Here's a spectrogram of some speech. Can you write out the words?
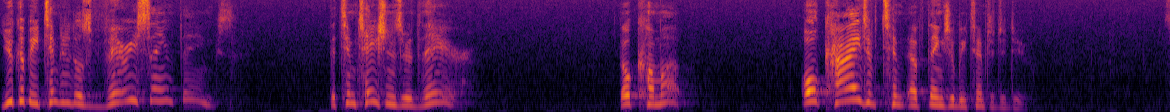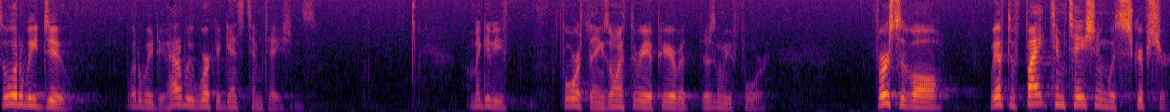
You could be tempted to those very same things. The temptations are there, they'll come up. All kinds of, temp- of things you'll be tempted to do. So, what do we do? What do we do? How do we work against temptations? I'm going to give you four things. Only three up here, but there's going to be four. First of all, we have to fight temptation with Scripture.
